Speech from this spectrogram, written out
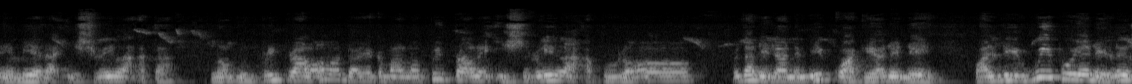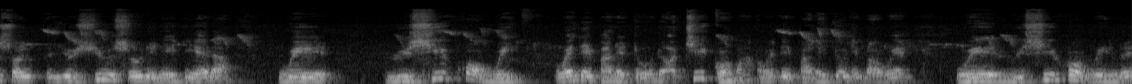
နေမြေရာဣသရေလအတာလောမူပရိပရာလောတော့ရကမလောပရိပရာလေဣသရေလအ ပူလောဘုဒ္ဓနေတော့နမီကွာကြရနေဝါလီဝိပိုရနေလေဆိုယရှုဆိုနေနေဟဲ့တာဝေလူရှိကောဝေအဝဲတေဖာနေတိုတော့အချီကောပါအဝဲတေဖာနေတို့နေပါဝဲဝေလူရှိကောဝေလေ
